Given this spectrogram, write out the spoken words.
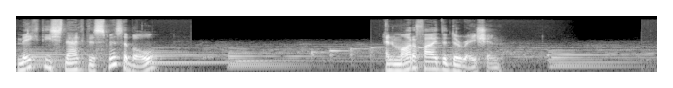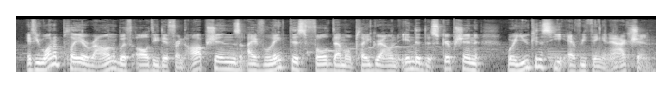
make the snack dismissible, and modify the duration. If you want to play around with all the different options, I've linked this full demo playground in the description where you can see everything in action.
